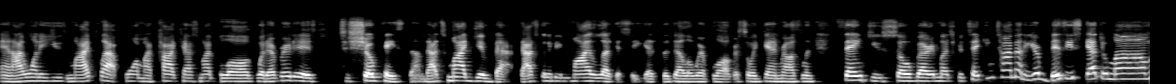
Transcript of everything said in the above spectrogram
And I want to use my platform, my podcast, my blog, whatever it is, to showcase them. That's my give back. That's going to be my legacy as the Delaware blogger. So again, Roslyn, thank you so very much for taking time out of your busy schedule, mom,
